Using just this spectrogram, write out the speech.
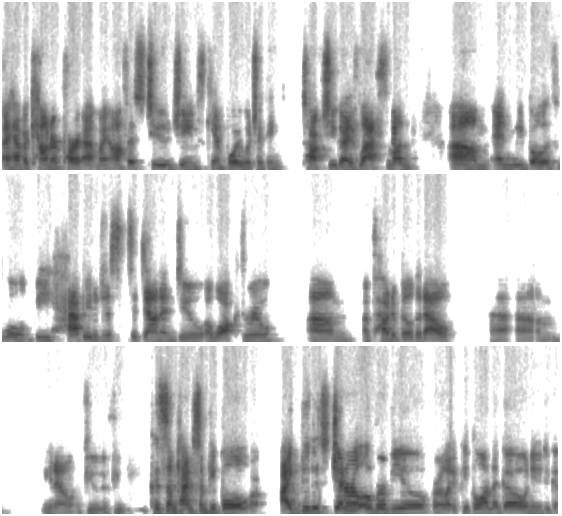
I have a counterpart at my office too, James Campoy, which I think talked to you guys last month. Um, and we both will be happy to just sit down and do a walkthrough um, of how to build it out. Um, you know, if you if you because sometimes some people I do this general overview for like people on the go and need to go.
